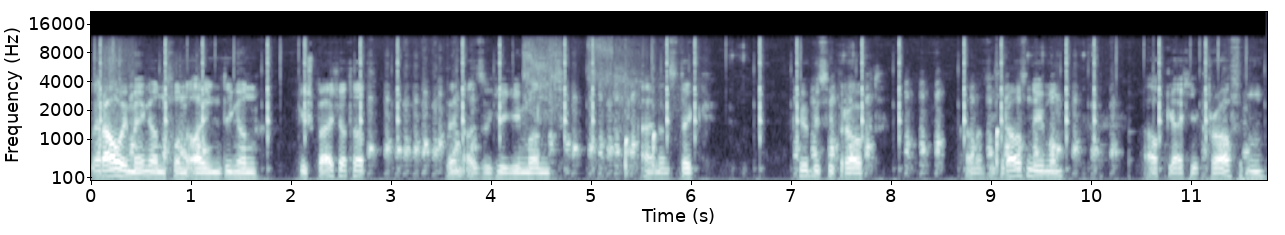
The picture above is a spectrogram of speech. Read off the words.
raue Mengen von allen Dingern gespeichert hat. Wenn also hier jemand einen Stack Kürbisse braucht, kann er sich rausnehmen. Auch gleich hier craften.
